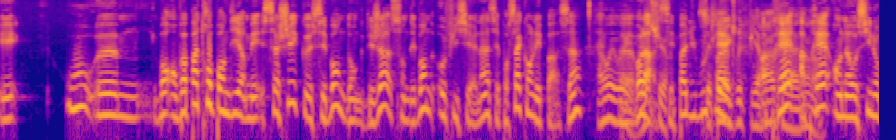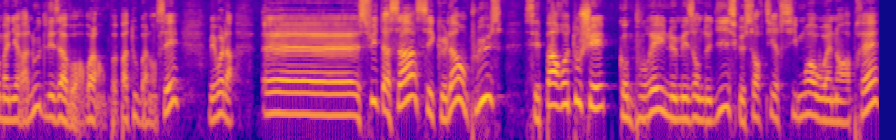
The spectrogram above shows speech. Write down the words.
et où, euh, bon, on va pas trop en dire, mais sachez que ces bandes, donc déjà, sont des bandes officielles. hein, c'est pour ça qu'on les passe. hein. Ah oui, oui, Euh, voilà, c'est pas du bootleg. pas un truc pirate. Après, euh, non, après on a aussi nos manières à nous de les avoir. Voilà, on peut pas tout balancer, mais voilà. Suite à ça, c'est que là, en plus, c'est pas retouché, comme pourrait une maison de disques sortir six mois ou un an après.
